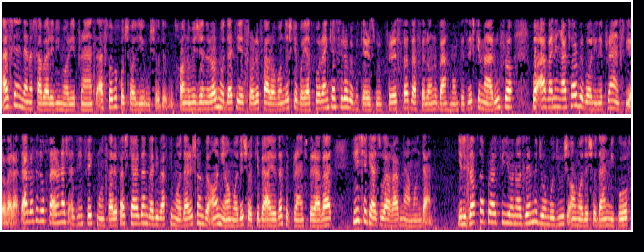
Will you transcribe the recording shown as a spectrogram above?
از شنیدن خبر بیماری پرنس اسباب خوشحالی او شده بود. خانم ژنرال مدتی اصرار فراوان داشت که باید فورا کسی را به پترزبورگ فرستاد و فلان و بهمان پزشک معروف را با اولین قطار به بالین پرنس بیاورد. البته دخترانش از این فکر منصرفش کردند ولی وقتی مادرشان به آنی آماده شد که به عیادت پرنس برود هیچ یک از او عقب نماندند. یلیزافتا پراکفیونا ضمن جنب و جوش آماده شدن می گفت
